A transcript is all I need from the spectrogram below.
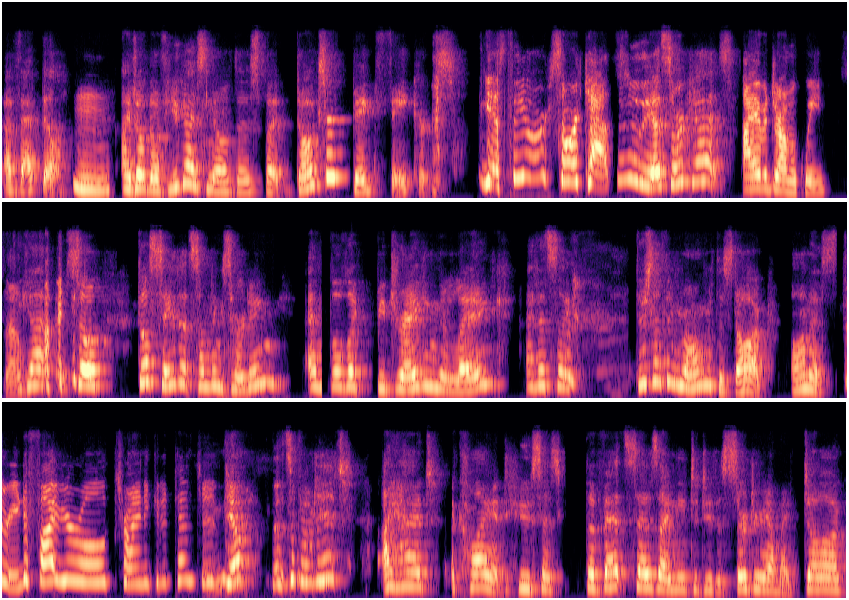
a vet bill. Mm. I don't know if you guys know this, but dogs are big fakers. Yes, they are. So are cats. yeah, so are cats. I have a drama queen. So Yeah. So they'll say that something's hurting and they'll like be dragging their leg. And it's like, there's nothing wrong with this dog, honest. three to five year old trying to get attention. Yep, that's about it. I had a client who says, the vet says I need to do the surgery on my dog.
